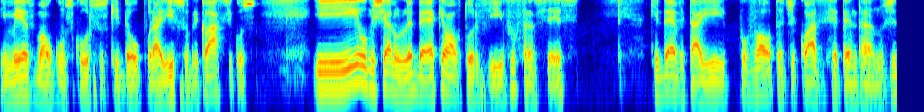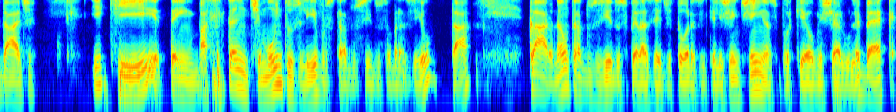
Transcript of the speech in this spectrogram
E mesmo alguns cursos que dou por aí sobre clássicos. E o Michel Houellebecq é um autor vivo francês que deve estar tá aí por volta de quase 70 anos de idade e que tem bastante, muitos livros traduzidos no Brasil, tá? Claro, não traduzidos pelas editoras inteligentinhas, porque o Michel Houellebecq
